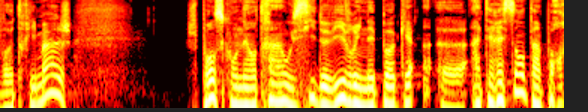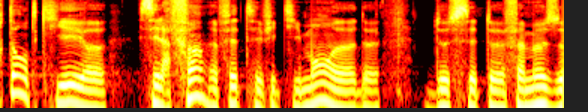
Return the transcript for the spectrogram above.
votre image. Je pense qu'on est en train aussi de vivre une époque euh, intéressante, importante, qui est euh, c'est la fin en fait effectivement de de cette fameuse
